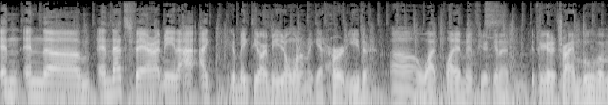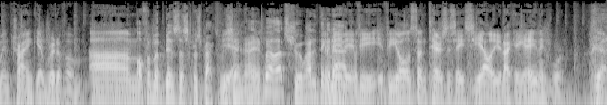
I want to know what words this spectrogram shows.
and and um, and that's fair. I mean, I, I could make the argument you don't want him to get hurt either. Uh, why play him if you're gonna if you're gonna try and move him and try and get rid of him? Um, Oh, from a business perspective, you're Yeah. saying. Right? Well, that's true. I didn't think I of mean, that. if but- he if he all of a sudden tears his ACL, you're not going to get anything for him. Yeah.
